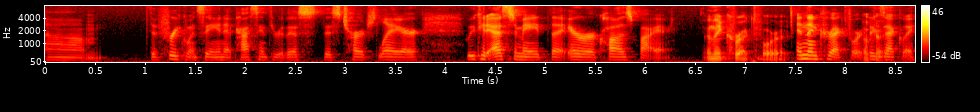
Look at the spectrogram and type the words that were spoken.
um, the frequency and it passing through this this charged layer, we could estimate the error caused by it. And then correct for it. And then correct for it, okay. exactly.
